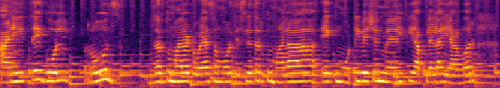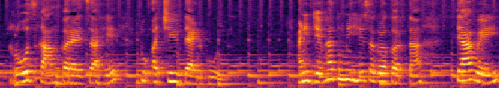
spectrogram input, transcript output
आणि ते गोल रोज जर तुम्हाला डोळ्यासमोर दिसले तर तुम्हाला एक मोटिवेशन मिळेल की आपल्याला यावर रोज काम करायचं आहे टू अचीव दॅट गोल आणि जेव्हा तुम्ही हे सगळं करता त्यावेळी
